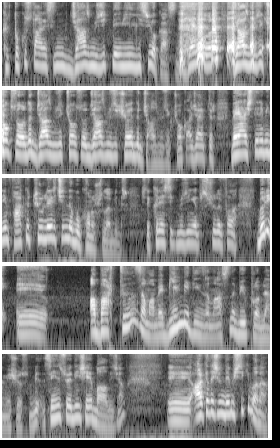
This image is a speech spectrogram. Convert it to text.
49 tanesinin caz müzikle bir ilgisi yok aslında. Genel olarak caz müzik çok zordur, caz müzik çok zor, caz müzik şöyledir, caz müzik çok acayiptir. Veya işte ne bileyim farklı türler için de bu konuşulabilir. İşte klasik müziğin yapısı şudur falan. Böyle e, abarttığın zaman ve bilmediğin zaman aslında büyük problem yaşıyorsun. Senin söylediğin şeye bağlayacağım. Ee, arkadaşım demişti ki bana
